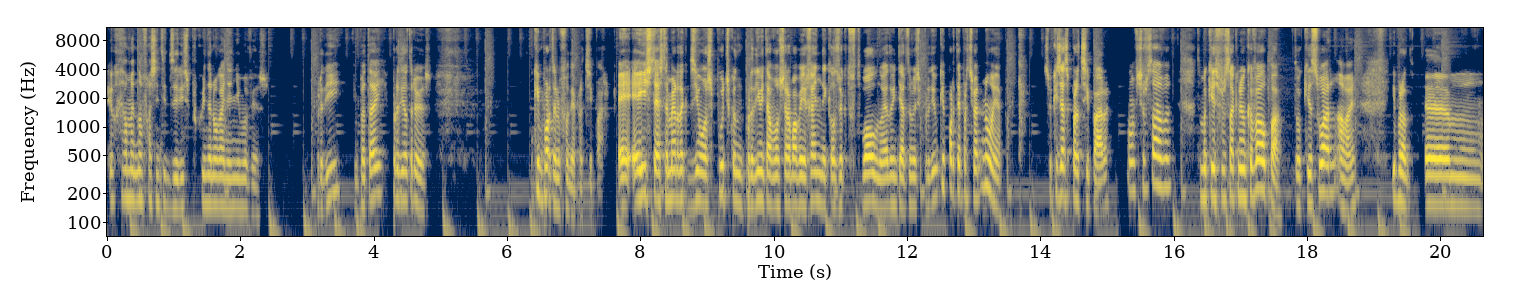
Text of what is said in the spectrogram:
Eu realmente não faz sentido dizer isto porque eu ainda não ganhei nenhuma vez perdi, empatei, perdi outra vez. O que importa no fundo é participar. É, é isto, é esta merda que diziam aos putos quando perdiam e estavam a chorar a ranho naquele jogo de futebol, não é? Do Inter também que perdiam. O que importa é participar. Não é, pá. Se eu quisesse participar, não me esforçava. Estou-me aqui a esforçar que nem um cavalo, pá. Estou aqui a suar, ah bem. E pronto. Um,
